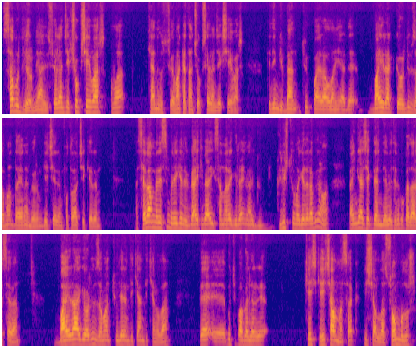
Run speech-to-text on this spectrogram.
sabır diliyorum. Yani söylenecek çok şey var ama kendimi tutuyorum. Hakikaten çok söylenecek şey var. Dediğim gibi ben Türk bayrağı olan yerde bayrak gördüğüm zaman dayanamıyorum. Geçerim, fotoğraf çekerim. Selam veresim bile gelir. Belki belki insanlara güle, yani gülüş duruma gelebilir ama ben gerçekten devletini bu kadar seven, bayrağı gördüğüm zaman tüylerim diken diken olan ve e, bu tip haberleri keşke hiç almasak. İnşallah son bulur.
